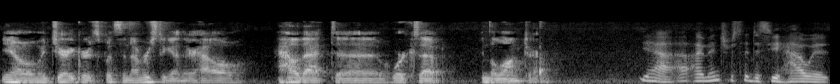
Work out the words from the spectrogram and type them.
You know, when Gerry Geurts puts the numbers together, how how that uh, works out in the long term. Yeah, I'm interested to see how it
